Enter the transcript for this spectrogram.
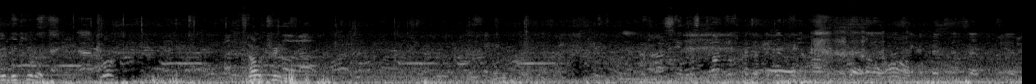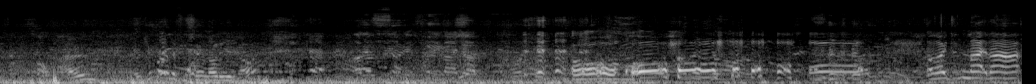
Ridiculous. Look. No tree. Oh, would you mind if I say hello to you guys? Oh, oh, oh, oh, I didn't like that.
